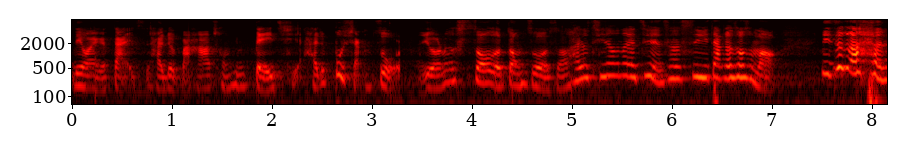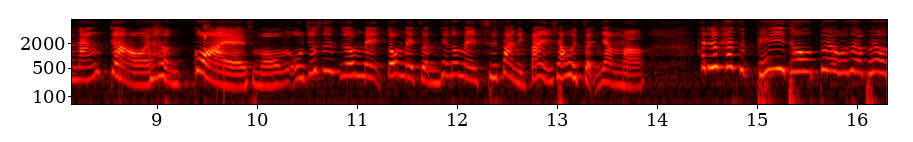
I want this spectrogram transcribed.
另外一个袋子，他就把它重新背起来，他就不想做了。有那个收的动作的时候，他就听到那个自行车司机大哥说什么：“你这个很难搞哎，很怪哎，什么我就是只有没都没整天都没吃饭，你搬一下会怎样吗？”他就开始劈头对我这个朋友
